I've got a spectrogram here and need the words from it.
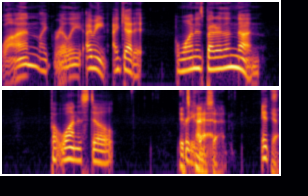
one. Like, really? I mean, I get it. One is better than none, but one is still it's pretty kind of sad. it's Yeah.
